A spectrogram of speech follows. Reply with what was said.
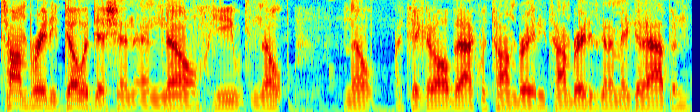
Tom Brady Doe Edition, and no, he nope, Nope. I take it all back with Tom Brady. Tom Brady's going to make it happen.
